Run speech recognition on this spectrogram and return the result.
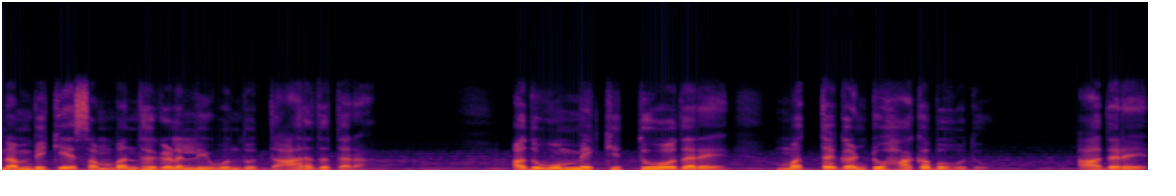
ನಂಬಿಕೆ ಸಂಬಂಧಗಳಲ್ಲಿ ಒಂದು ದಾರದ ಥರ ಅದು ಒಮ್ಮೆ ಕಿತ್ತು ಹೋದರೆ ಮತ್ತೆ ಗಂಟು ಹಾಕಬಹುದು. ಆದರೆ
